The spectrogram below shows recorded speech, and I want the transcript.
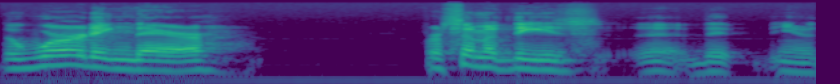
the wording there for some of these, the, you know,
